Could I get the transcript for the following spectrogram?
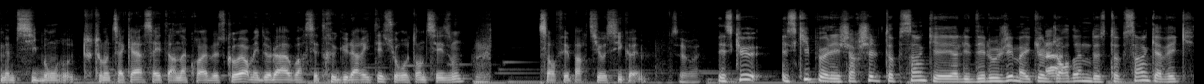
même si, bon, tout au long de sa carrière, ça a été un incroyable scoreur, mais de là à avoir cette régularité sur autant de saisons, Mm. ça en fait partie aussi quand même. C'est vrai. Est-ce que est-ce qu'il peut aller chercher le top 5 et aller déloger Michael Ah. Jordan de ce top 5 avec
